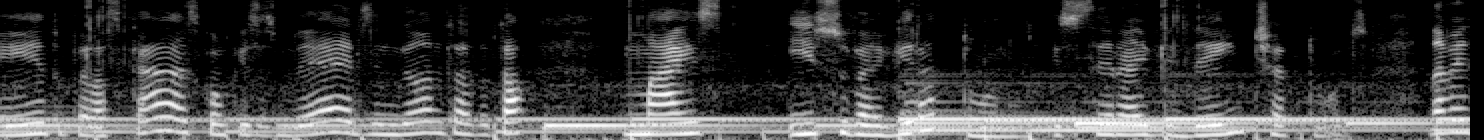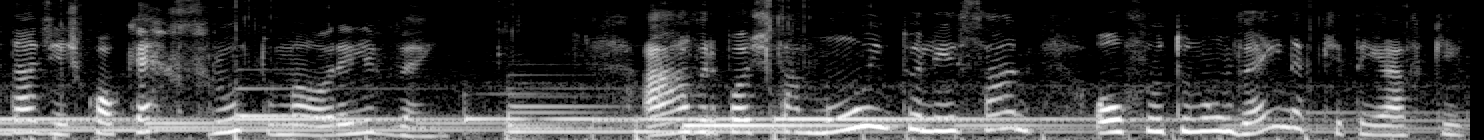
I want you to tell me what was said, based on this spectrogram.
Entra pelas casas, conquista as mulheres, engana, tal, tal, tal, mas isso vai vir à tona, isso será evidente a todos. Na verdade, gente, qualquer fruto, uma hora ele vem. A árvore pode estar muito ali, sabe? Ou o fruto não vem, né? Porque tem árvore que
